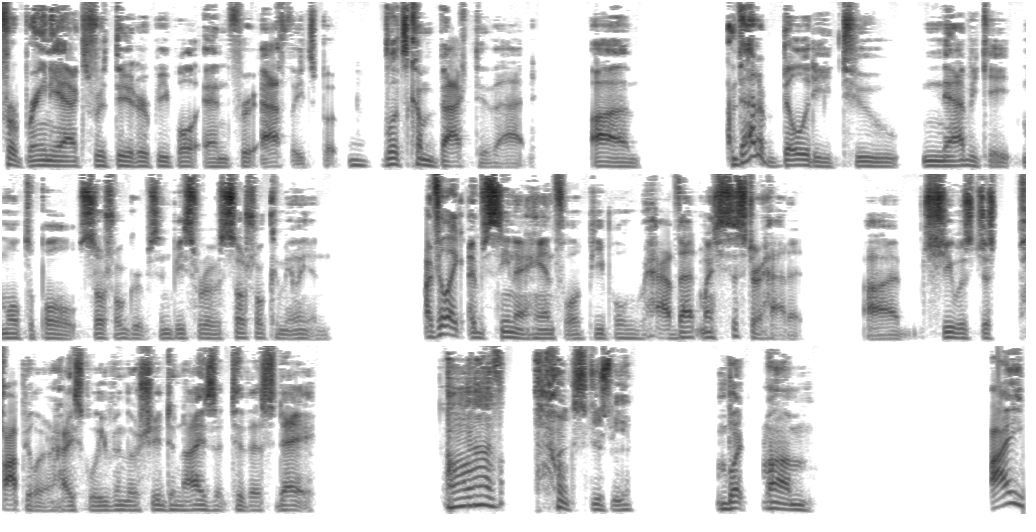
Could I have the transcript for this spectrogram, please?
for brainiacs, for theater people, and for athletes. But let's come back to that. Um, that ability to navigate multiple social groups and be sort of a social chameleon. I feel like I've seen a handful of people who have that. My sister had it. Uh, she was just popular in high school, even though she denies it to this day. Uh, excuse me. But, um, I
